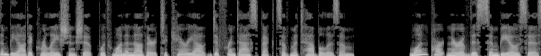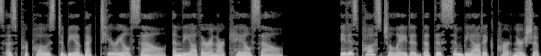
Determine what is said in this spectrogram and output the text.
symbiotic relationship with one another to carry out different aspects of metabolism. One partner of this symbiosis is proposed to be a bacterial cell, and the other an archaeal cell. It is postulated that this symbiotic partnership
